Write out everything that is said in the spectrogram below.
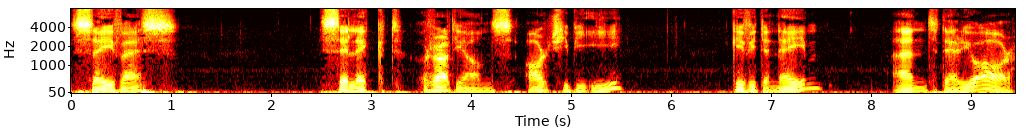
Save As, select Radiance RGBE, give it a name, and there you are.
